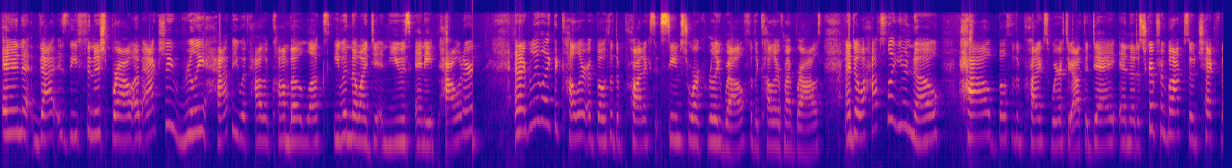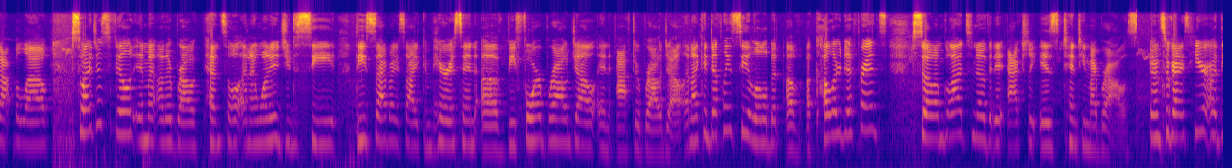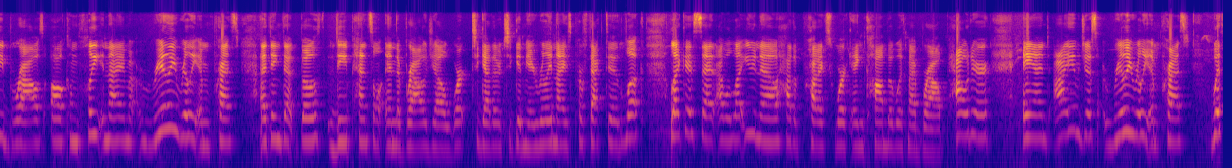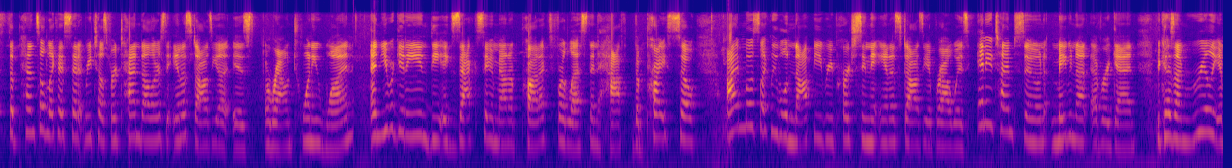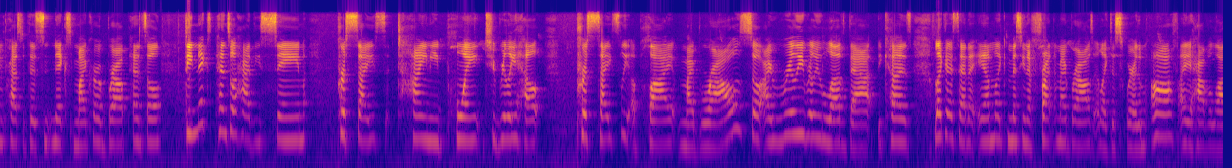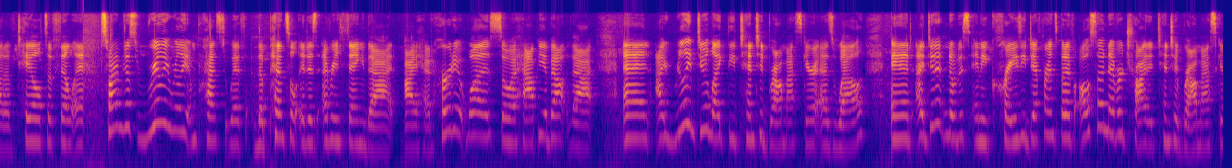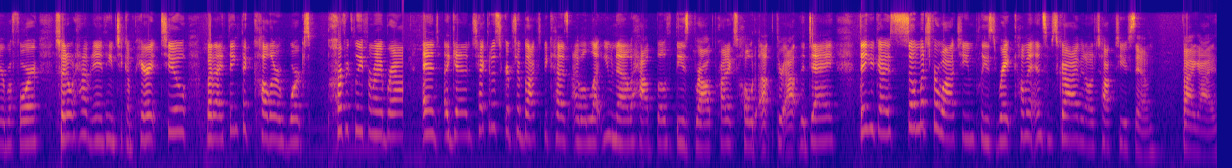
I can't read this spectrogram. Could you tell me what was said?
And that is the finished brow. I'm actually really happy with how the combo looks, even though I didn't use any powder. And I really like the color of both of the products. It seems to work really well for the color of my brows. And I will have to let you know how both of the products wear throughout the day in the description box, so check that below. So I just filled in my other brow with pencil, and I wanted you to see the side-by-side -side comparison of before brow gel and after brow gel. And I can definitely see a little bit of a color difference, so I'm glad to know that it actually is tinting my brows. And so guys, here are the brows all complete, and I am really, really impressed. I think that both the pencil and the brow gel work together to give me a really nice perfected look. Like I said, I will let you know how the products work in combo with my brow powder, and I am just really, really impressed with the pencil. Like I said, it retails for $10. The Anastasia is around 21 and you were getting the exact same amount of product for less than half the price. So I most likely will not be repurchasing the Anastasia Brow Wiz anytime soon, maybe not ever again, because I'm really impressed with this NYX Micro Brow Pencil. The NYX pencil had the same precise tiny point to really help precisely apply my brows. So I really, really love that because like I said, I am like missing a front in my brows. I like to square them off. I have a lot of tail to fill in. So I'm just really, really impressed with the pencil. It is everything that I had heard it was. So I'm happy about that. And I really do like the tinted brow mascara as well. And I didn't notice any crazy difference, but I've also never tried a tinted brow mascara before. So I don't have anything to compare it to, but I think the color works perfectly for my brow. And again, check the description box because I will let you know how both of these brow products hold up throughout the day. Thank you guys so much for watching. Please rate, comment, and subscribe, and I'll talk to you soon. Bye, guys.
